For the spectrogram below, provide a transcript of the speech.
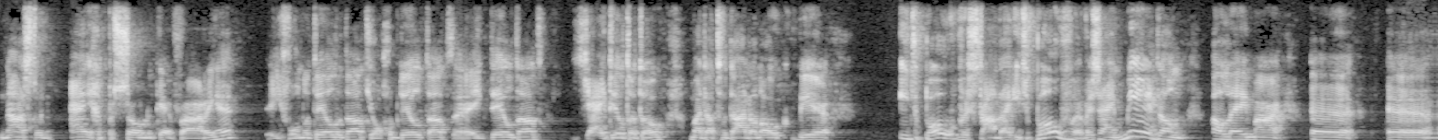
naast een eigen persoonlijke ervaringen. Yvonne deelde dat, Jochem deelt dat, eh, ik deel dat, jij deelt dat ook. Maar dat we daar dan ook weer iets boven, we staan daar iets boven. We zijn meer dan alleen maar, eh, eh,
